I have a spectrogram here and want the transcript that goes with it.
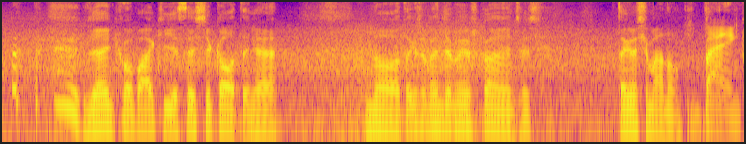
Dzięki chłopaki, jesteście koty, nie? No, także będziemy już kończyć. Także siemano. Bang!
